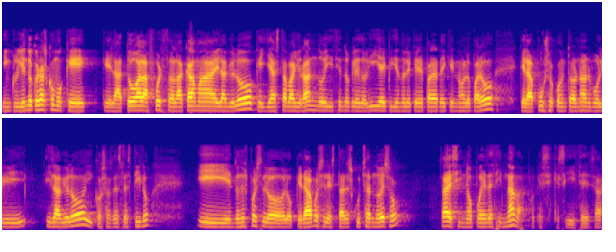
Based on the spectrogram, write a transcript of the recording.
incluyendo cosas como que, que la ató a la fuerza a la cama y la violó, que ya estaba llorando y diciendo que le dolía y pidiéndole que le parara y que no lo paró, que la puso contra un árbol y, y la violó y cosas de este estilo. Y entonces, pues lo, lo, que era pues el estar escuchando eso, ¿sabes? Y no puedes decir nada, porque si, que si dices, o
